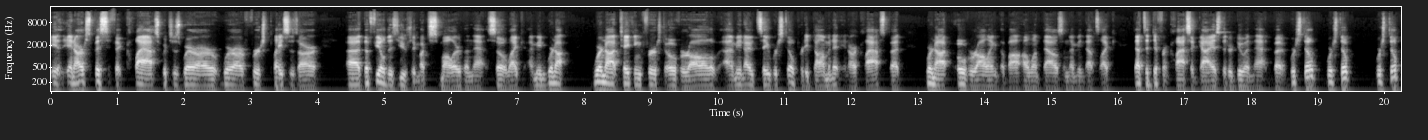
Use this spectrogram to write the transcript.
in our specific class, which is where our where our first places are, uh, the field is usually much smaller than that. So, like, I mean, we're not we're not taking first overall. I mean, I would say we're still pretty dominant in our class, but we're not overalling the Baja 1000. I mean, that's like that's a different class of guys that are doing that, but we're still we're still we're still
